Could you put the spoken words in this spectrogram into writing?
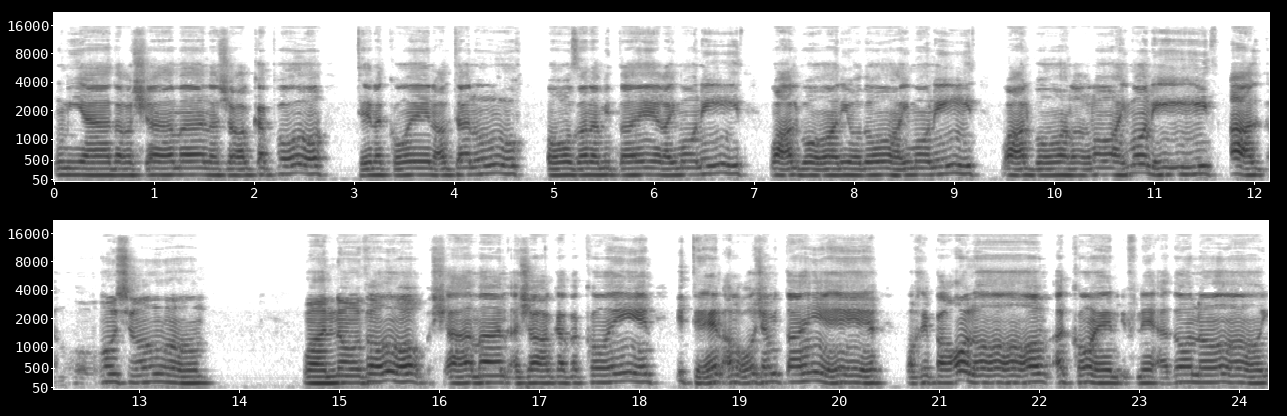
ומיד הר השמן אשר על כפו, תן הכהן על תנוך, אוזן המטהר הימונית, ועל בו הניודו הימונית. ועל בו הנרלו הימונית, על דמו שם. והנודור בשמן אשר על כף הכהן, ייתן על ראש המטהר, וכיפר עולו הכהן לפני אדוני.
